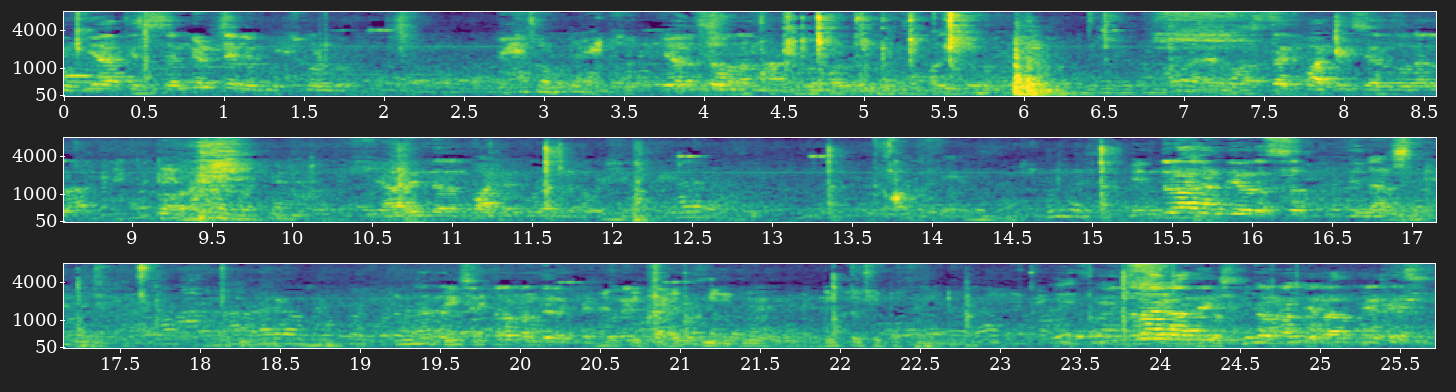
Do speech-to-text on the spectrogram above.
ವಿದ್ಯಾರ್ಥಿ ಸಂಘಟನೆಯಲ್ಲಿ ಮುಚ್ಚಿಕೊಂಡು ಕೆಲಸವನ್ನು ಮಾಡಿಕೊಂಡು ಹೊಸದಾಗಿ ಪಾರ್ಟಿ ಸೇರಿದವನೆಲ್ಲ ಯಾರಿಂದ ಪಾಠ ಕೂಡ ಅವಶ್ಯಕ. ಇಂದಿರಾ ಗಾಂಧಿಯವರ ಸತ್ ದಿನ. ಚಿತ್ರಮಂದಿರಕ್ಕೆ ಟೂರಿಸ್ಟ್ ಇಂದಿರಾ ಗಾಂಧಿ ಚಿತ್ರಮಂದಿರ ಅಂತ ಹೇಳಿ ಹೆಸರು.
